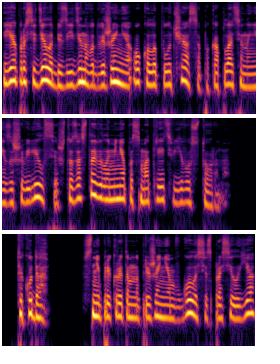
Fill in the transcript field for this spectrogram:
Я просидела без единого движения около получаса, пока Платина не зашевелился, что заставило меня посмотреть в его сторону. «Ты куда?» — с неприкрытым напряжением в голосе спросил я,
